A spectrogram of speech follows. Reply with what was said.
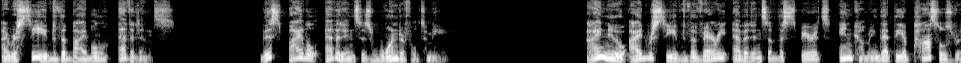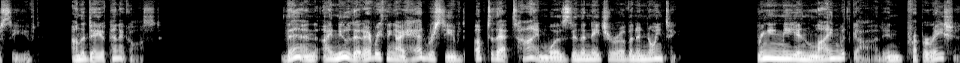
I received the Bible evidence. This Bible evidence is wonderful to me. I knew I'd received the very evidence of the Spirit's incoming that the apostles received on the day of Pentecost. Then I knew that everything I had received up to that time was in the nature of an anointing, bringing me in line with God in preparation.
